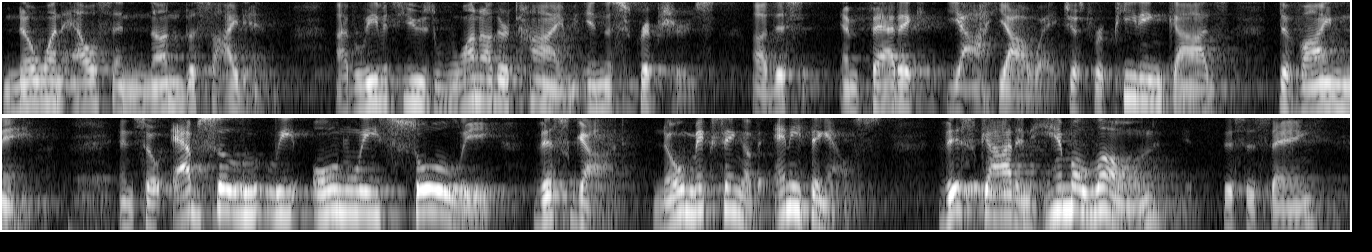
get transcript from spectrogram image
no one else and none beside him. I believe it's used one other time in the scriptures, uh, this emphatic Yah Yahweh, just repeating God's divine name. And so, absolutely, only, solely this God, no mixing of anything else. This God and Him alone, this is saying,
